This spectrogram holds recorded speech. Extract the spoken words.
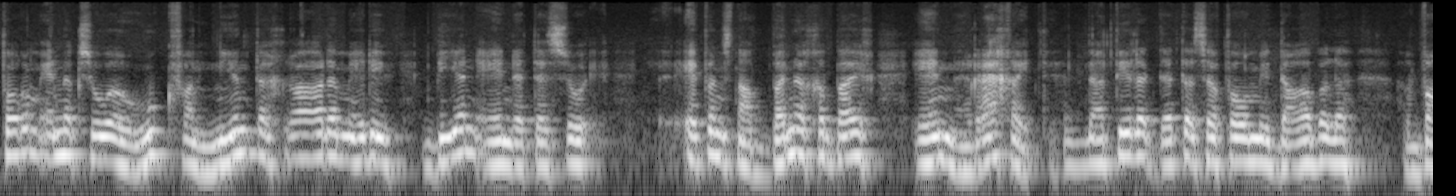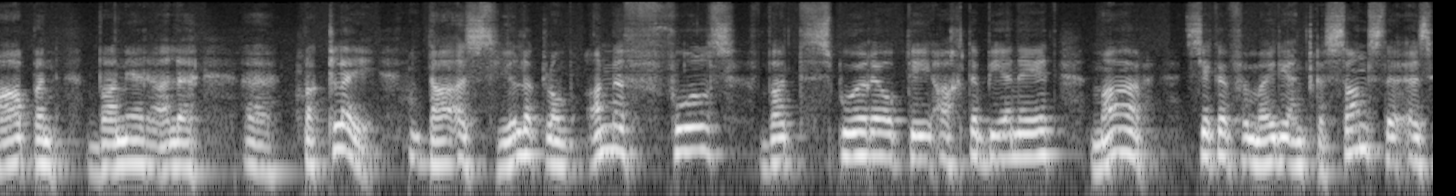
vorm eintlik so 'n hoek van 90 grade met die been en dit is so effens na binne gebuig en reguit natuurlik dit is 'n formidable wapen wanneer hulle uh, baklei daar is hele klomp ander voëls wat spore op die agterbene het maar seker vir my die interessantste is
